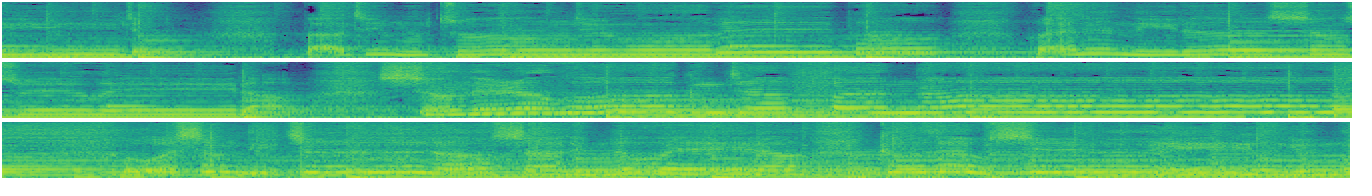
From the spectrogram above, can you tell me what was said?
衣角，把寂寞装进我背包，怀念你的香水味道，想念让我更加烦恼。我想你知道夏天的味道，刻在我心里，永远抹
